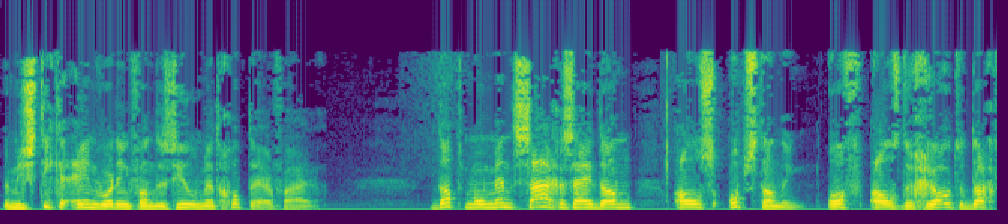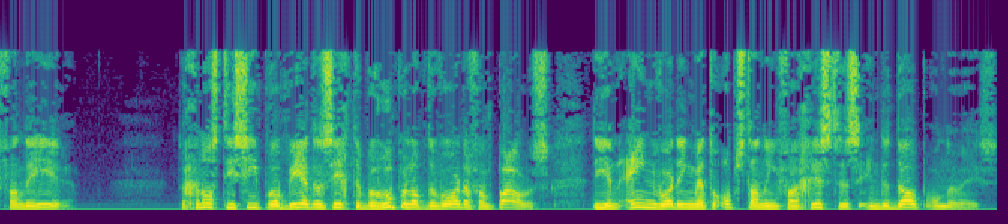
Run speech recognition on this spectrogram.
een mystieke eenwording van de ziel met God te ervaren. Dat moment zagen zij dan als opstanding of als de grote dag van de Here. De gnostici probeerden zich te beroepen op de woorden van Paulus, die een eenwording met de opstanding van Christus in de doop onderwees.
